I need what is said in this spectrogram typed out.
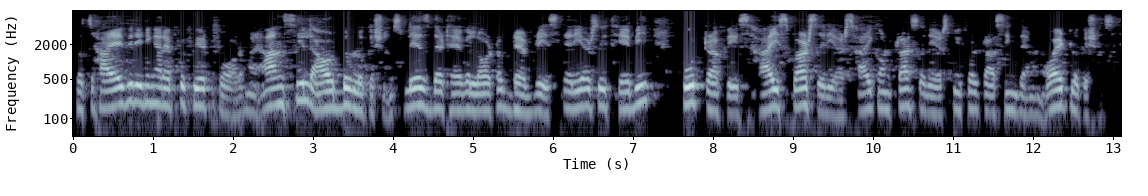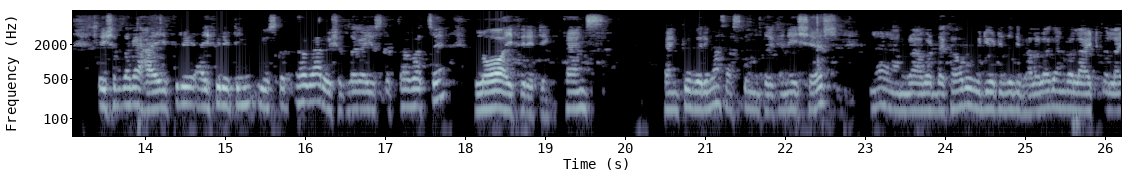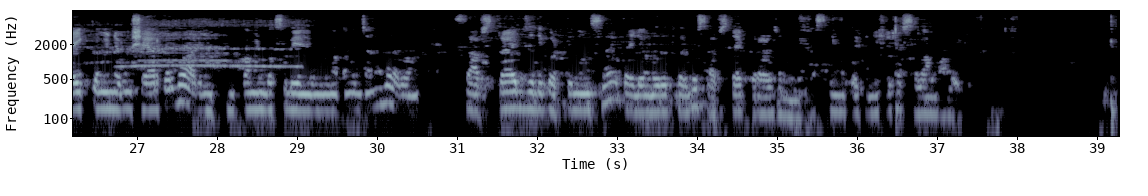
হচ্ছে high IP rating are appropriate for মানে unsealed outdoor locations place that have a lot of debris areas with heavy foot traffic, high sparse areas, high contrast areas, people crossing them and wide locations. এইসব জায়গায় high IP rating use করতে হবে আর ওইসব জায়গায় use করতে হবে হচ্ছে low IP rating thanks thank you very much আজকের মতো এখানেই শেষ। হ্যাঁ আমরা আবার দেখা হবে। ভিডিওটি যদি ভালো লাগে, আমরা লাইক লাইক কমেন্ট এবং শেয়ার করব আর কমেন্ট বক্সে মতামত জানাব এবং সাবস্ক্রাইব যদি করতে মন চায়, তাইলে অনুরোধ করব সাবস্ক্রাইব করার জন্য। আজকের মতো এখানে শেষ। আসসালামু আলাইকুম।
